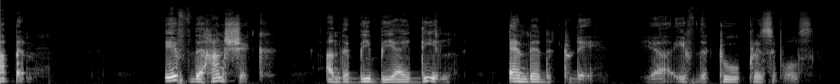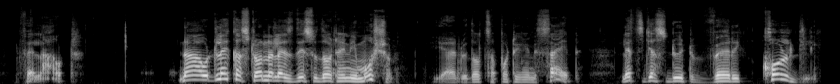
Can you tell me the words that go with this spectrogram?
happen if the handshake and the BBI deal ended today? Yeah, if the two principals fell out. Now, I would like us to analyze this without any emotion, yeah, and without supporting any side. Let's just do it very coldly,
